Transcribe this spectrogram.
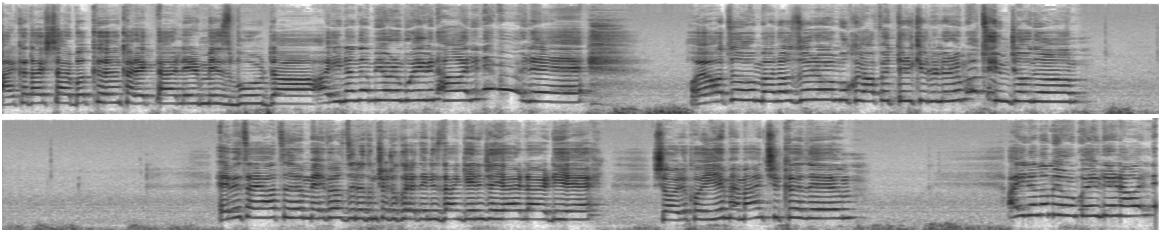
Arkadaşlar bakın karakterlerimiz burada. Ay inanamıyorum bu evin hali ne böyle? Hayatım ben hazırım. Bu kıyafetleri körülere mi atayım canım? Evet hayatım meyve hazırladım çocuklara denizden gelince yerler diye. Şöyle koyayım hemen çıkalım. Ay inanamıyorum bu evlerin haline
